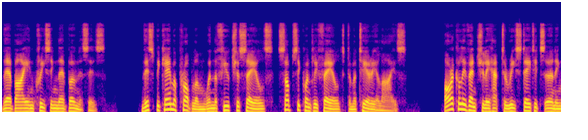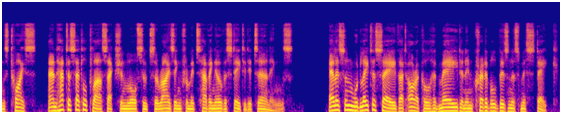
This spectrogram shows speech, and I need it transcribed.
thereby increasing their bonuses. This became a problem when the future sales subsequently failed to materialize. Oracle eventually had to restate its earnings twice, and had to settle class action lawsuits arising from its having overstated its earnings. Ellison would later say that Oracle had made an incredible business mistake.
